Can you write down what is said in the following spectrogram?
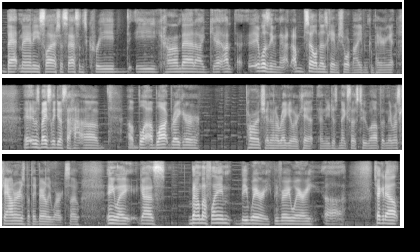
Batman-y slash Assassin's Creed e combat. I get, I, it wasn't even that. I'm selling those games short by even comparing it. It, it was basically just a uh, a, blo- a block breaker punch and then a regular kit, and you just mix those two up. And there was counters, but they barely worked. So, anyway, guys, Bound by Flame, be wary, be very wary. Uh, check it out.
